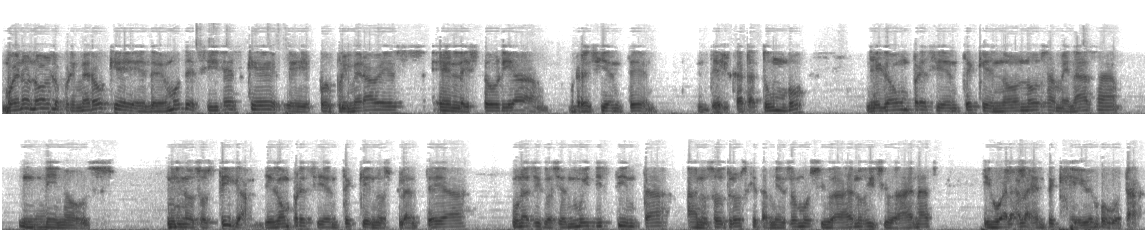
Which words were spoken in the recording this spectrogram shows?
Bueno, no, lo primero que debemos decir es que eh, por primera vez en la historia reciente del Catatumbo llega un presidente que no nos amenaza ni nos ni nos hostiga. Llega un presidente que nos plantea una situación muy distinta a nosotros que también somos ciudadanos y ciudadanas igual a la gente que vive en Bogotá.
